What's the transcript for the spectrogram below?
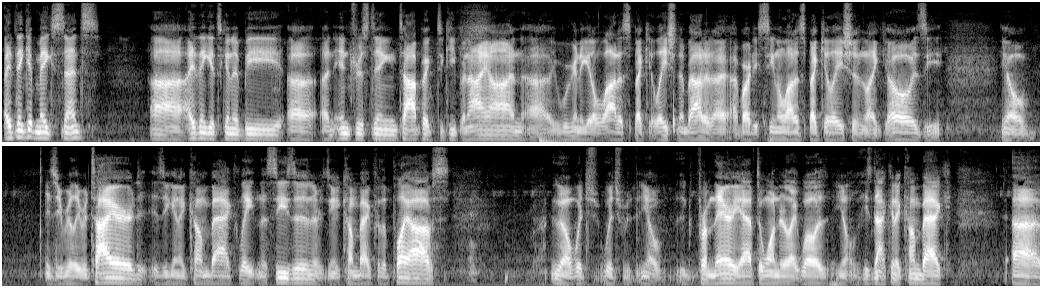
I think it makes sense. Uh, I think it's going to be uh, an interesting topic to keep an eye on. Uh, we're going to get a lot of speculation about it. I, I've already seen a lot of speculation, like, oh, is he, you know, is he really retired? Is he going to come back late in the season, or is he going to come back for the playoffs? You know, which which you know, from there you have to wonder, like, well, you know, he's not going to come back. Uh,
